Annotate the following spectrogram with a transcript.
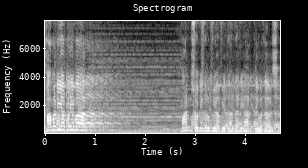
ખાવડિયા પરિવાર પાંચસો ની રૂપિયા આપી દાદાની આરતી વધારે છે.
